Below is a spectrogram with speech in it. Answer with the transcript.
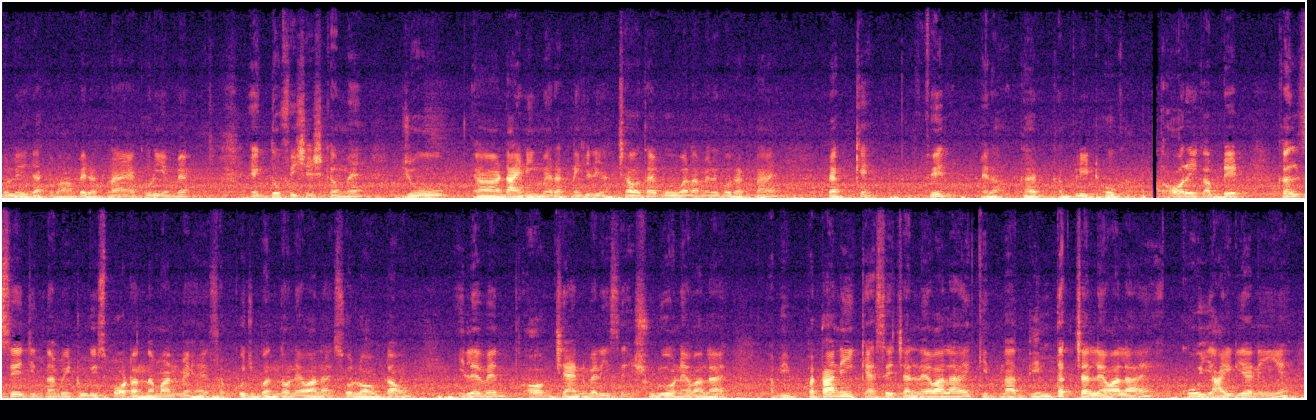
को ले जाके वहाँ पे रखना है। एक्वेरियम में एक दो फिशेस कम है, जो डाइनिंग में रखने के लिए अच्छा होता है। वो वाला मेरे को रखना है। रख के फिर मेरा घर कंप्लीट होगा। और एक अपडेट कल से जितना भी टूरिस्ट स्पॉट अंडमान में है, सब कुछ बंद होने वाला है। सो लॉकडाउन 11th ऑफ़ जनवरी से शुरू होने वाला है। अभी पता नहीं कैसे चलने वाला है, कितना दिन तक चलने वाला है, कोई आइडिया नहीं है।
